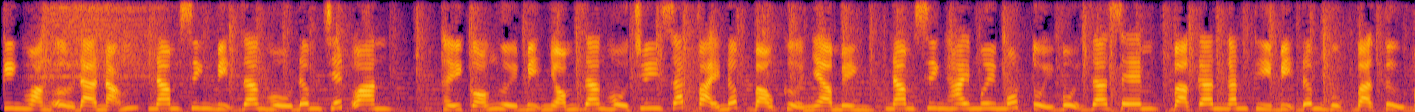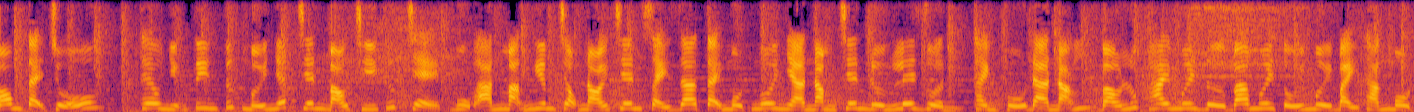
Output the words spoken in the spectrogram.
kinh hoàng ở Đà Nẵng, nam sinh bị giang hồ đâm chết oan. Thấy có người bị nhóm giang hồ truy sát phải nấp vào cửa nhà mình, nam sinh 21 tuổi vội ra xem và can ngăn thì bị đâm gục và tử vong tại chỗ. Theo những tin tức mới nhất trên báo chí thức trẻ, vụ án mạng nghiêm trọng nói trên xảy ra tại một ngôi nhà nằm trên đường Lê Duẩn, thành phố Đà Nẵng vào lúc 20 giờ 30 tối 17 tháng 1.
